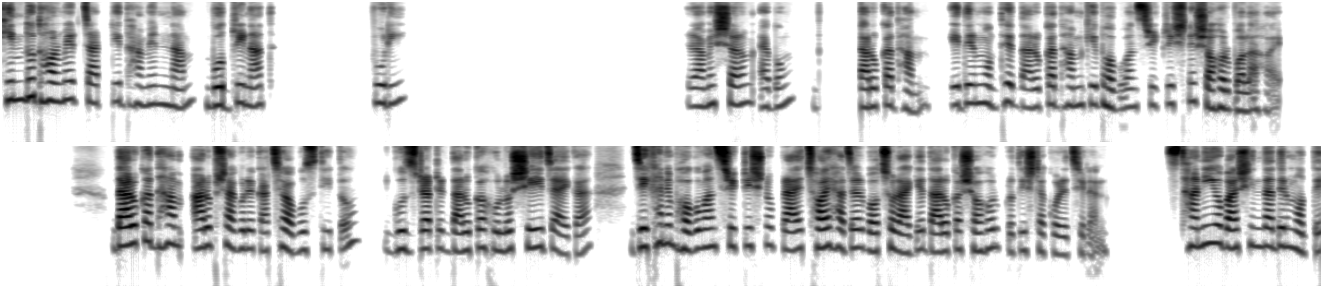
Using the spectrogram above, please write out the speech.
হিন্দু ধর্মের চারটি ধামের নাম বদ্রীনাথ, পুরী, রামেশ্বরম এবং দ্বারকা ধাম এদের মধ্যে দ্বারকা ধামকে ভগবান শ্রীকৃষ্ণের শহর বলা হয়। দ্বারকা ধাম আরব সাগরের কাছে অবস্থিত। গুজরাটের দ্বারকা হল সেই জায়গা যেখানে ভগবান শ্রীকৃষ্ণ প্রায় ছয় হাজার বছর আগে দ্বারকা শহর প্রতিষ্ঠা করেছিলেন। স্থানীয় বাসিন্দাদের মতে,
